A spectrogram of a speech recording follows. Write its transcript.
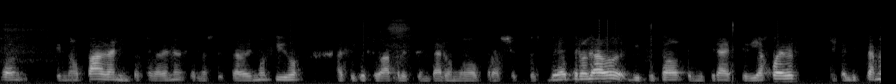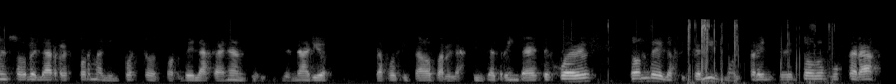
son que no pagan impuestos a las ganancias, no se sabe el motivo, así que se va a presentar un nuevo proyecto. De otro lado, el diputado se emitirá este día jueves el dictamen sobre la reforma del impuesto de las ganancias. El plenario ya fue citado para las 15.30 de este jueves, donde el oficialismo, el Frente de Todos, buscará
